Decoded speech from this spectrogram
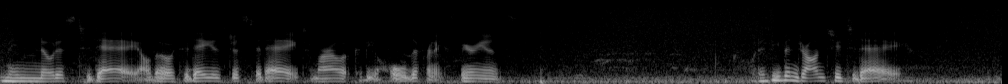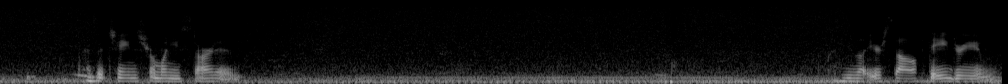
You may notice today, although today is just today, tomorrow it could be a whole different experience. What have you been drawn to today? Has it changed from when you started? You let yourself daydream,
